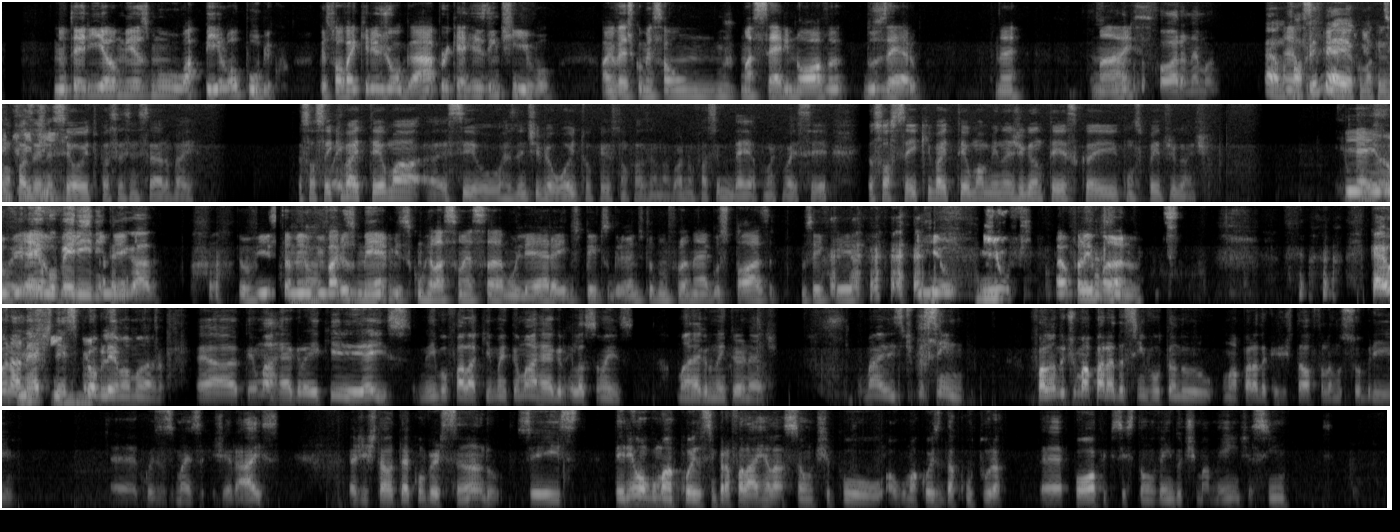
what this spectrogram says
não teria o mesmo apelo ao público. O pessoal vai querer jogar porque é Resident Evil. Ao invés de começar um- uma série nova do zero, né? Mas... Tudo fora, né, mano? É, eu não É, eu faço prefiro ideia como é que eles vão fazer dividir. nesse 8, pra ser sincero, velho. Eu só sei que Oi? vai ter uma. Esse, o Resident Evil 8 que eles estão fazendo agora, não faço ideia como é que vai ser. Eu só sei que vai ter uma mina gigantesca e com os peitos gigantes. E aí eu vi- Ele é, é eu o vi Wolverine, tá ligado? Eu vi isso também, eu vi Exato. vários memes com relação a essa mulher aí dos peitos grandes, todo mundo falando, é gostosa, não sei o quê. E eu, milf. Aí eu falei, mano, Caiu na net tem esse problema, mano. É, tem uma regra aí que é isso. Nem vou falar aqui, mas tem uma regra em relação a isso. Uma regra na internet. Mas, tipo assim, falando de uma parada assim, voltando uma parada que a gente tava falando sobre é, coisas mais gerais, a gente tava até conversando, vocês teriam alguma coisa assim para falar em relação, tipo, alguma coisa da cultura é, pop que vocês estão vendo ultimamente, assim?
